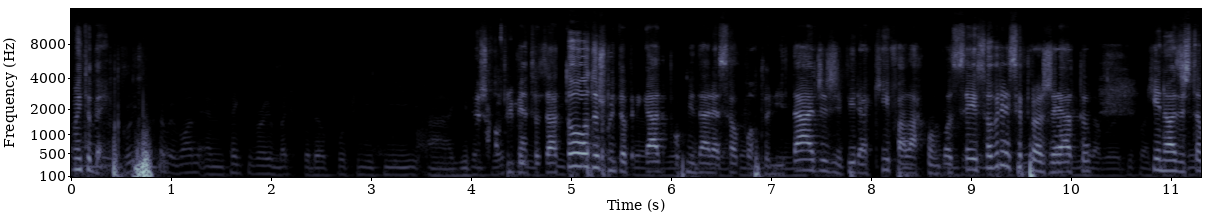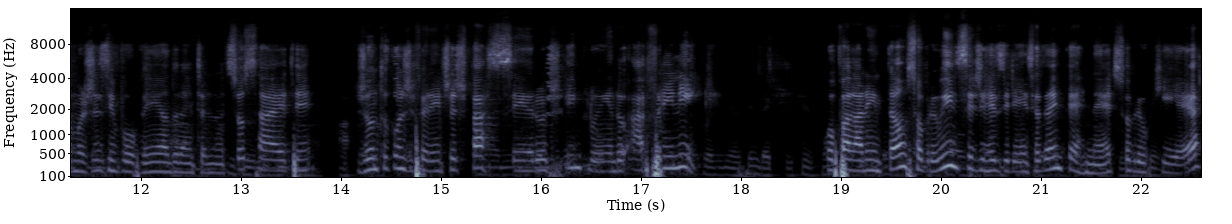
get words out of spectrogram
Muito bem. Meus cumprimentos a todos, muito obrigado por me dar essa oportunidade de vir aqui falar com vocês sobre esse projeto que nós estamos desenvolvendo na Internet Society, junto com os diferentes parceiros, incluindo a FRINIC. Vou falar então sobre o índice de resiliência da internet, sobre o que é,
